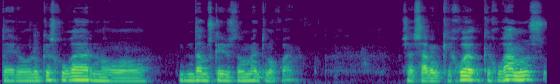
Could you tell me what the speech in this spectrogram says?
Pero lo que es jugar no... Intentamos que ellos de momento no jueguen. O sea, saben que, que jugamos,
